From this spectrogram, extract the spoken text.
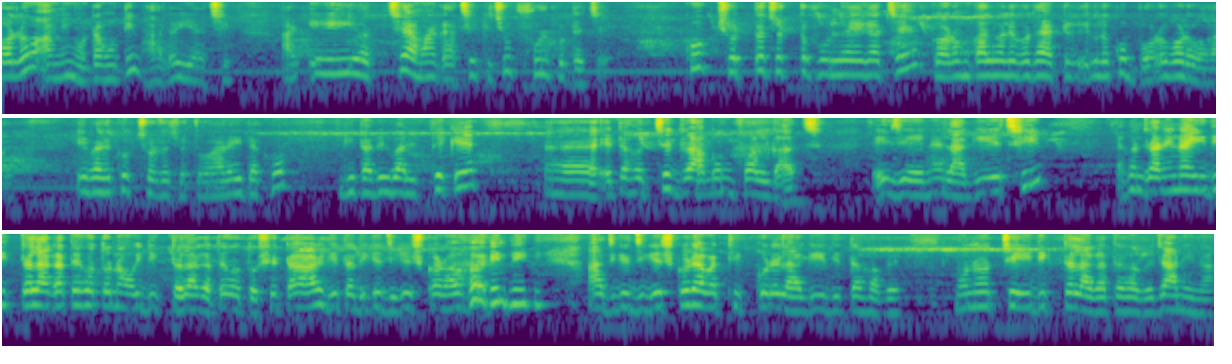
বলো? আমি মোটামুটি ভালোই আছি। আর এই হচ্ছে আমার গাছে কিছু ফুল ফুটেছে। খুব ছোট্ট ছোট্ট ফুল হয়ে গেছে, গরমকাল হলে বোধহয় একটু এগুলো খুব বড় বড় হয়। এবারে খুব ছোট ছোট। আর এই দেখো, গীতাদির বাড়ির থেকে এটা হচ্ছে ড্রাগন ফল গাছ। এই যে এনে লাগিয়েছি। এখন জানি না এই দিকটা লাগাতে হতো না ওই দিকটা লাগাতে হতো। সেটা আর গীতাদিকে জিজ্ঞেস করা হয়নি। আজকে জিজ্ঞেস করে আবার ঠিক করে লাগিয়ে দিতে হবে। মনে হচ্ছে এই দিকটা লাগাতে হবে, জানি না।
